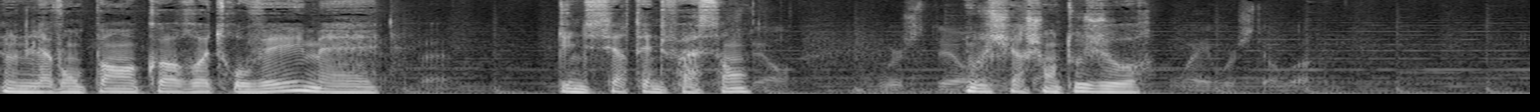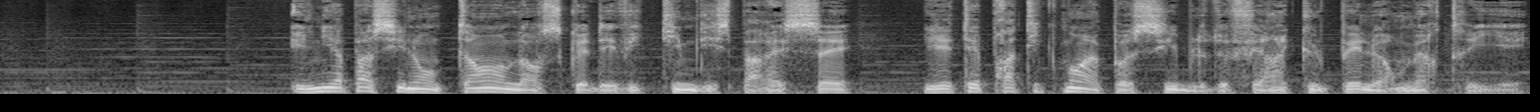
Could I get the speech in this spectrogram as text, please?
Nous ne l'avons pas encore retrouvé, mais d'une certaine façon, nous le cherchons toujours. Il n'y a pas si longtemps, lorsque des victimes disparaissaient, il était pratiquement impossible de faire inculper leur meurtrier.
